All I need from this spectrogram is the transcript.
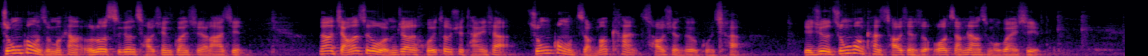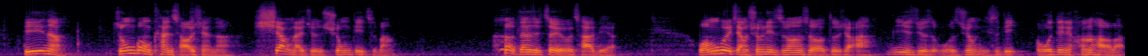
中共怎么看俄罗斯跟朝鲜关系的拉近？那讲到这个，我们就要回头去谈一下，中共怎么看朝鲜这个国家？也就是中共看朝鲜说，我咱们俩什么关系？第一呢，中共看朝鲜呢，向来就是兄弟之邦，呵 但是这有个差别。我们会讲兄弟之邦的时候，都讲啊，意思就是我是兄，你是弟，我对你很好了。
